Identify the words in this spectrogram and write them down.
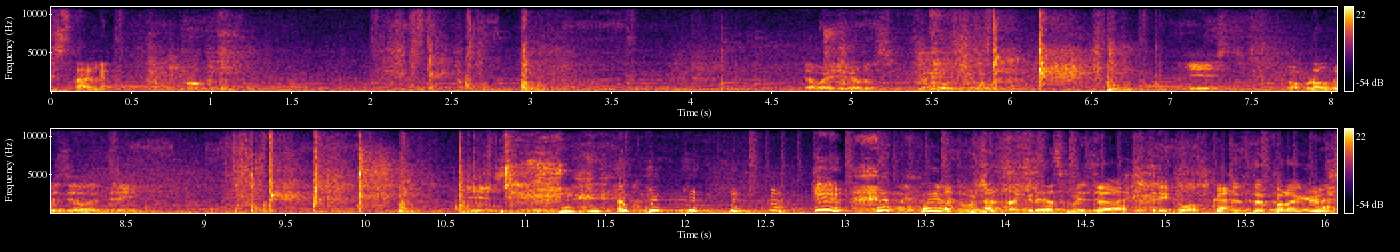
Встали. Давай еще раз. Есть. Попробуй сделать три. Есть. Это уже прогресс, мы сделали три хлопка. Это прогресс.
